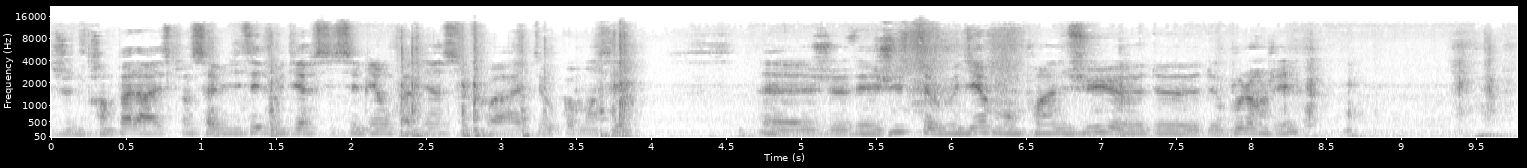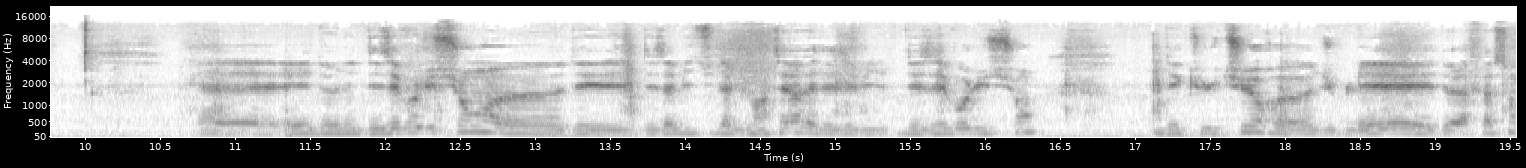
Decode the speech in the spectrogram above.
je ne prends pas la responsabilité de vous dire si c'est bien ou pas bien, s'il faut arrêter ou commencer. Euh, je vais juste vous dire mon point de vue euh, de, boulanger euh, et de, des évolutions des, habitudes alimentaires et des, évolutions des cultures du blé et de la façon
